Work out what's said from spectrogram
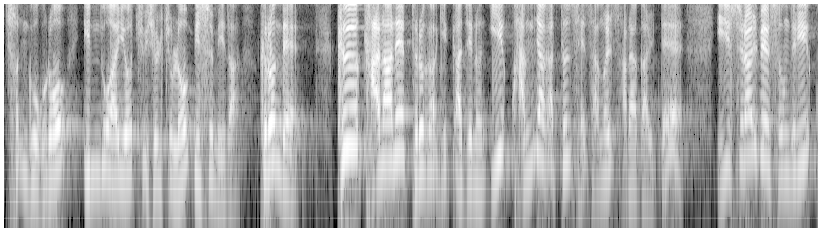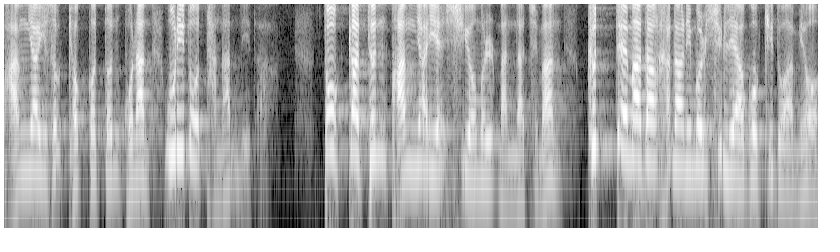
천국으로 인도하여 주실 줄로 믿습니다. 그런데 그 가난에 들어가기까지는 이 광야 같은 세상을 살아갈 때 이스라엘 백성들이 광야에서 겪었던 고난 우리도 당합니다. 똑같은 광야의 시험을 만났지만 그때마다 하나님을 신뢰하고 기도하며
